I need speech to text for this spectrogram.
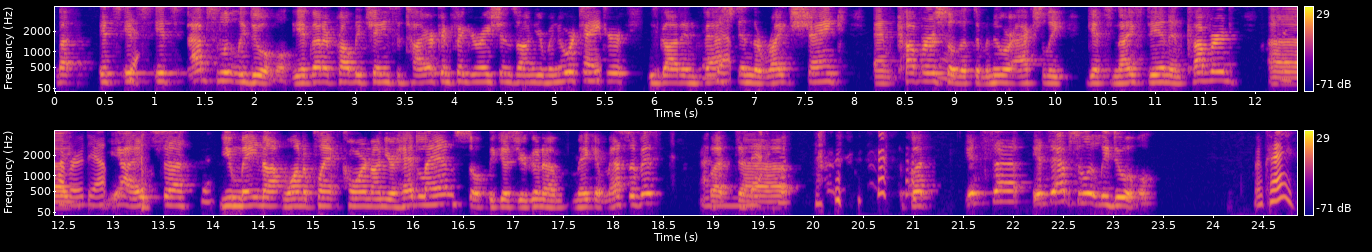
But it's it's it's absolutely doable. You've got to probably change the tire configurations on your manure tanker. You've got to invest in the right shank and cover so that the manure actually gets knifed in and covered. Uh, covered, yeah. Yeah, it's uh, you may not want to plant corn on your headlands, so because you're going to make a mess of it. But A uh, mess. But it's uh, it's absolutely doable. Okay.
